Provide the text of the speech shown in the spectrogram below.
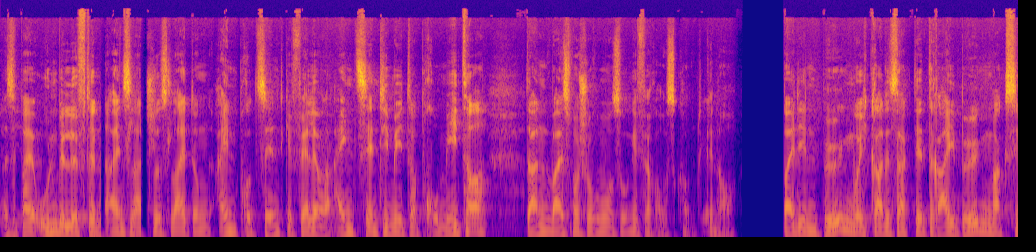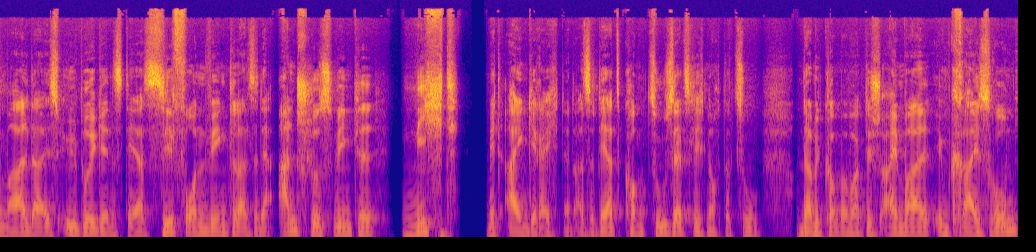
Also bei unbelüfteten Einzelanschlussleitungen 1% Gefälle oder 1 cm pro Meter, dann weiß man schon, wo man so ungefähr rauskommt. Genau. Bei den Bögen, wo ich gerade sagte, drei Bögen maximal, da ist übrigens der Siphonwinkel, also der Anschlusswinkel, nicht mit eingerechnet. Also der kommt zusätzlich noch dazu. Und damit kommt man praktisch einmal im Kreis rum.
